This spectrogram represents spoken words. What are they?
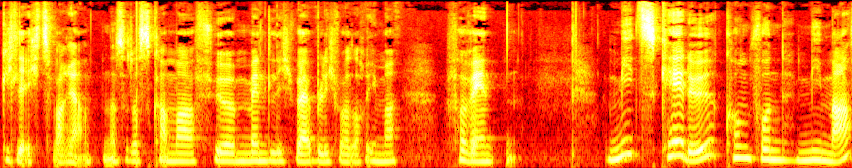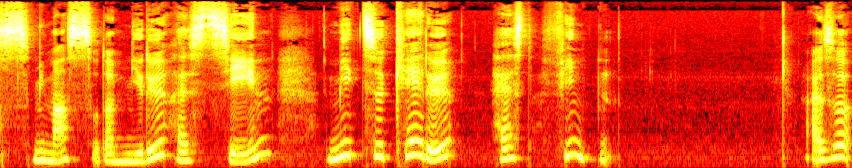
Geschlechtsvarianten, also das kann man für männlich, weiblich, was auch immer verwenden. Mitsukeru kommt von mimas, mimas oder miru heißt sehen. Mitsukeru heißt finden. Also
